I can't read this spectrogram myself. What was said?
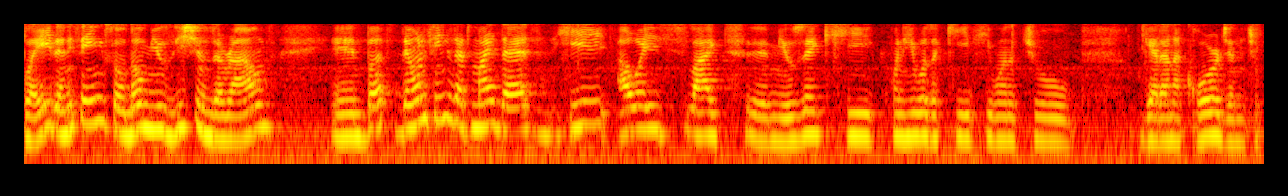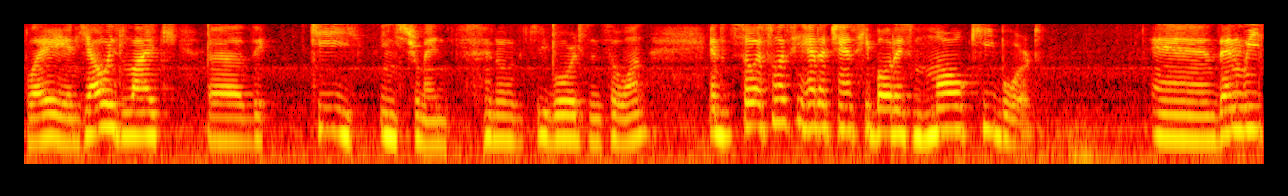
played anything, so no musicians around. And but the only thing is that my dad he always liked uh, music. He when he was a kid he wanted to get an accordion to play, and he always liked uh, the key instruments, you know, the keyboards and so on. And so as soon as he had a chance, he bought a small keyboard. And then we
